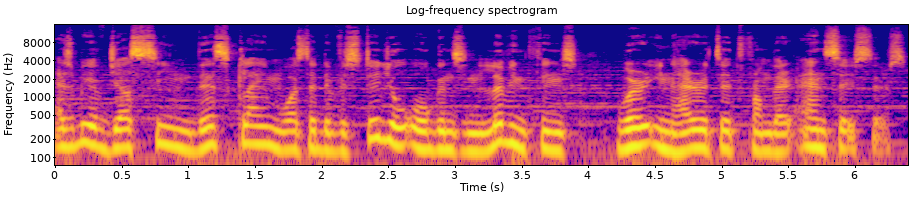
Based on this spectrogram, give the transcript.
As we have just seen, this claim was that the vestigial organs in living things were inherited from their ancestors.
